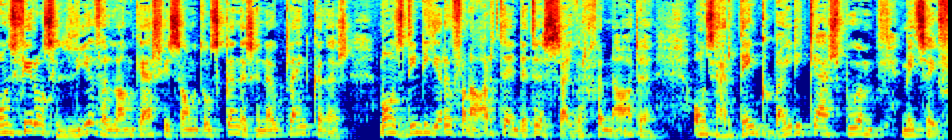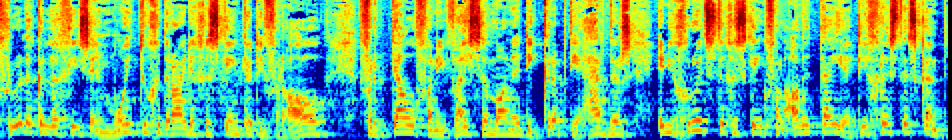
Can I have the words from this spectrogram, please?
Ons vier ons lewe lank Kersfees saam met ons kinders en nou kleinkinders. Maar ons dien die Here van harte en dit is suiwer genade. Ons herdenk by die Kersboom met sy vrolike liggies en mooi toegedraaide geskenke die verhaal vertel van die wyse manne, die krib, die herders en die grootste geskenk van alle tye, die Christuskind.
